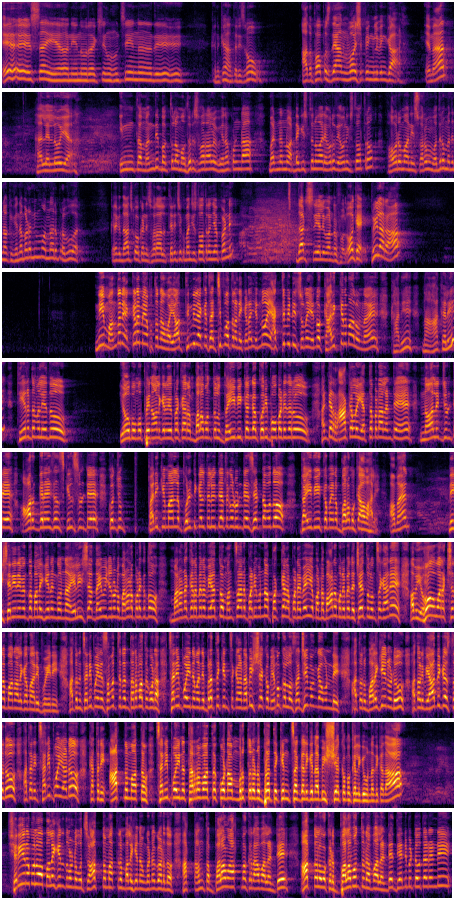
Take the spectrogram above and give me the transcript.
ఏసయ్య నిన్ను రక్షించినది. కనుక there is no or the purpose they on worshipping living God ఏమా హల్లెలూయ ఇంతమంది భక్తుల మధుర స్వరాలు వినకుండా మరి నన్ను అడ్డగిస్తున్న వారు ఎవరు? దేవునికి స్తోత్రం. పౌరమా నీ స్వరం మధురం అది నాకు వినబడనిమ్ము అన్నారు ప్రభువారు. కనుక దాచుకోకండి స్వరాలు తెరిచి మంచి స్తోత్రం చెప్పండి. దట్స్ రియలీ వండర్ఫుల్ ఓకే ప్రియులారా నీ మందని ఎక్కడ మేపుతున్నావయ్యా? తిండి లేక చచ్చిపోతున్నాను ఇక్కడ. ఎన్నో యాక్టివిటీస్ ఉన్నాయి ఎన్నో కార్యక్రమాలు ఉన్నాయి కానీ నా ఆకలి తీరటం లేదు. యోబు ముప్పై నాలుగు ఇరవై ప్రకారం బలవంతులు దైవికంగా కొనిపోబడేదరు. అంటే రాకల్లో ఎత్తబడాలంటే నాలెడ్జ్ ఉంటే ఆర్గనైజేషన్ స్కిల్స్ ఉంటే కొంచెం పనికి మాలిన పొలిటికల్ తెలివితేటలు కూడా ఉంటే సెట్ అవ్వదు. దైవికమైన బలము కావాలి. ఆమెన్ నీ శరీరం ఎంత బలహీనంగా ఉన్నా. ఎలీషా దైవజనుడు మరణ పడకతో మరణకరమైన వ్యాధితో మంచాన పడి ఉన్నా పక్కన పడవేయబడ్డ బాణముల మీద చేతులు ఉంచగానే అవి యహోవ రక్షణ బాణాలుగా మారిపోయినాయి అతను చనిపోయిన సంవత్సరం తర్వాత కూడా చనిపోయినవన్నీ బ్రతికించగలని అభిషేకం ఎముకల్లో సజీవంగా ఉండి అతను బలహీనుడు అతడు వ్యాధిగ్రస్తుడు అతని చనిపోయాడు. అతని ఆత్మ మాత్రం చనిపోయిన తర్వాత కూడా మృతులను బ్రతికించగలిగిన అభిషేకము కలిగి ఉన్నది కదా. శరీరములో బలహీనతలు ఉండవచ్చు ఆత్మ మాత్రం బలహీనం ఉండకూడదు. ఆత్మ- అంత బలం ఆత్మకు రావాలంటే ఆత్మలో ఒకడు బలవంతుడు అవ్వాలంటే దేన్ని బట్టి అవుతాడండి?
